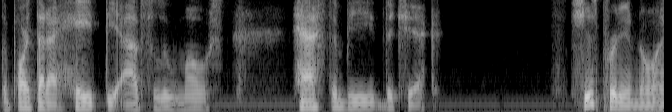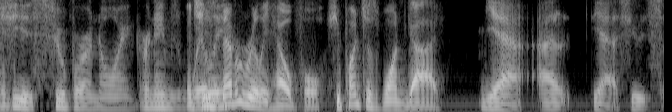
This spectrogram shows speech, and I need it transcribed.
the part that I hate the absolute most, has to be the chick. She's pretty annoying, She is super annoying. Her name's and Willie. she's never really helpful. She punches one guy. Yeah, I yeah, she was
